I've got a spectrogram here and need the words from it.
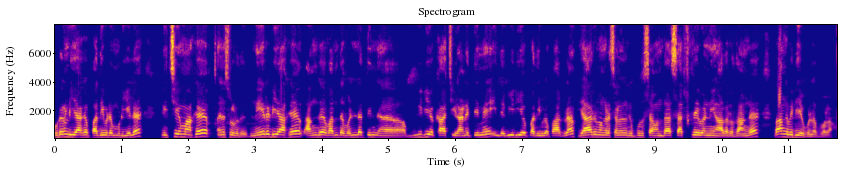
உடனடியாக பதிவிட முடியல. நிச்சயமாக என்ன சொல்றது நேரடியாக அங்க வந்த வெள்ளத்தின் வீடியோ காட்சிகள் அனைத்துமே இந்த வீடியோ பதிவுல பார்க்கலாம். யாரும் எங்க சேனலுக்கு புதுசா வந்தா சப்ஸ்கிரைப் பண்ணி ஆதரவு தாங்க. வாங்க வீடியோக்குள்ள போலாம்.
